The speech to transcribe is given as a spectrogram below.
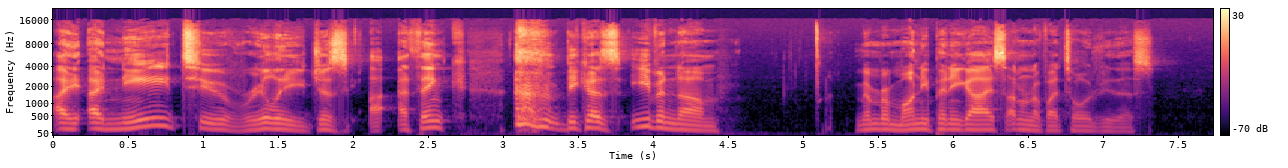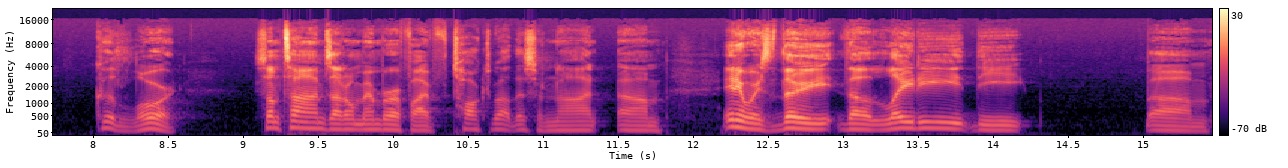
I, I need to really just I think because even um remember Moneypenny guys I don't know if I told you this good lord sometimes I don't remember if I've talked about this or not. Um anyways the the lady the um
